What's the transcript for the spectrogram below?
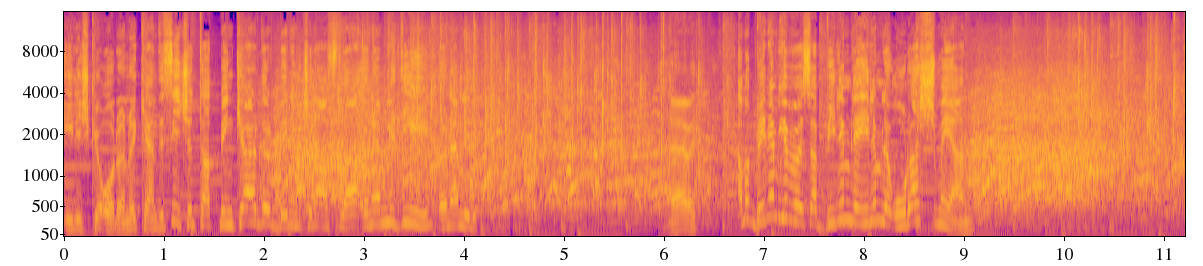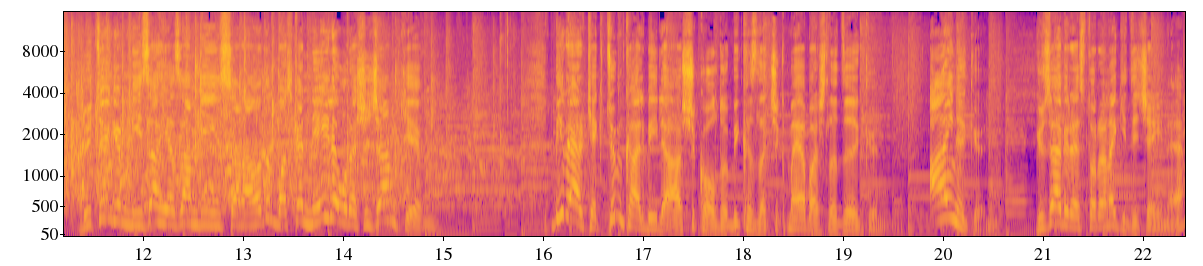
ilişki oranı kendisi için tatminkardır. Benim için asla önemli değil. Önemli değil. Evet. Ama benim gibi mesela bilimle, ilimle uğraşmayan bütün gün mizah yazan bir insan anladım. Başka neyle uğraşacağım ki? Bir erkek tüm kalbiyle aşık olduğu bir kızla çıkmaya başladığı gün, aynı gün güzel bir restorana gideceğine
